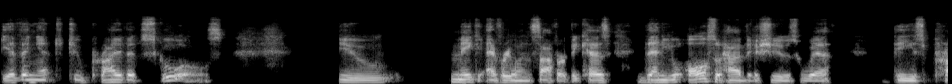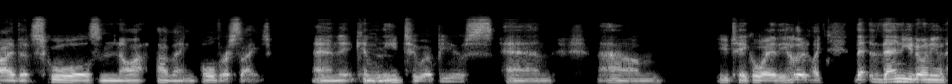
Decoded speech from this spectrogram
giving it to private schools, you make everyone suffer because then you also have issues with these private schools not having oversight and it can Mhm. lead to abuse and um, you take away the other like th- then you don't even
